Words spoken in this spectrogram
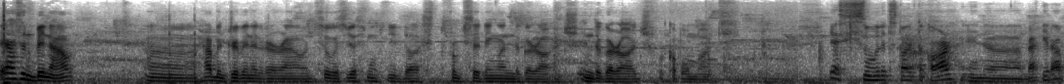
It hasn't been out. Uh, haven't driven it around, so it's just mostly dust from sitting on the garage in the garage for a couple months. Yes, so let's start the car and uh, back it up.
